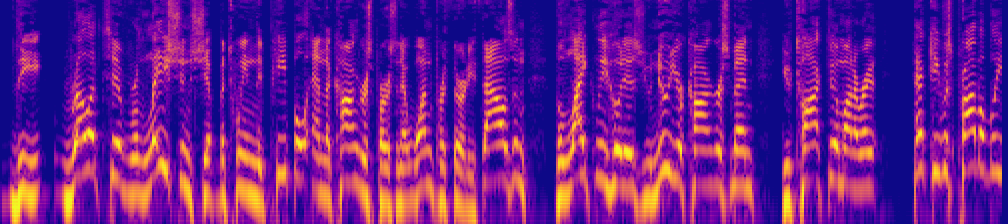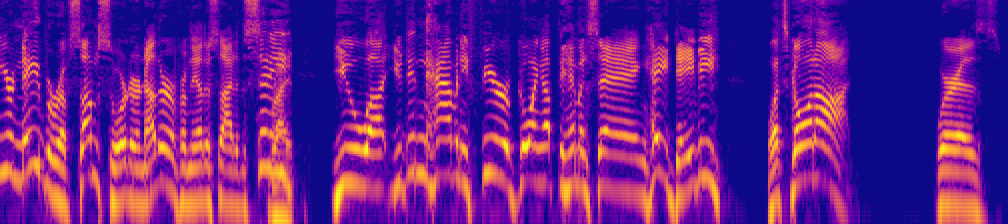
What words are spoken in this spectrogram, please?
The relative relationship between the people and the congressperson at one per 30,000. The likelihood is you knew your congressman. You talked to him on a regular, heck, he was probably your neighbor of some sort or another from the other side of the city. Right. You, uh, you didn't have any fear of going up to him and saying, Hey, Davy, what's going on? Whereas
